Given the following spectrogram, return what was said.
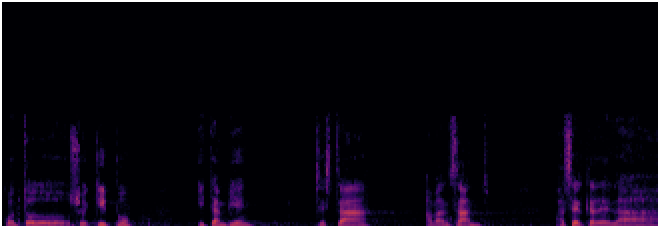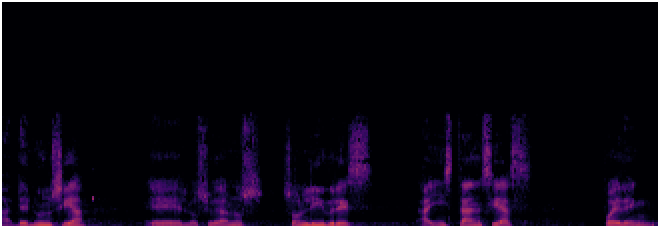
con todo su equipo y también se está avanzando. Acerca de la denuncia eh, los ciudadanos son libres, hay instancias, pueden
